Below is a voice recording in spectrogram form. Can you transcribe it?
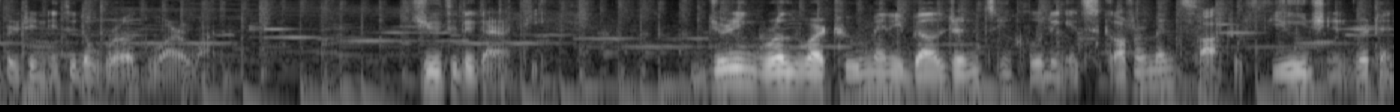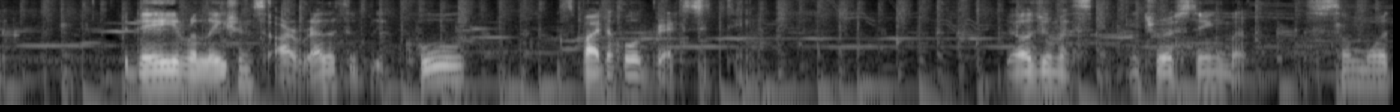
Britain into the World War I due to the guarantee. During World War II, many Belgians, including its government, sought refuge in Britain. Today, relations are relatively cool despite the whole Brexit thing. Belgium has an interesting but somewhat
